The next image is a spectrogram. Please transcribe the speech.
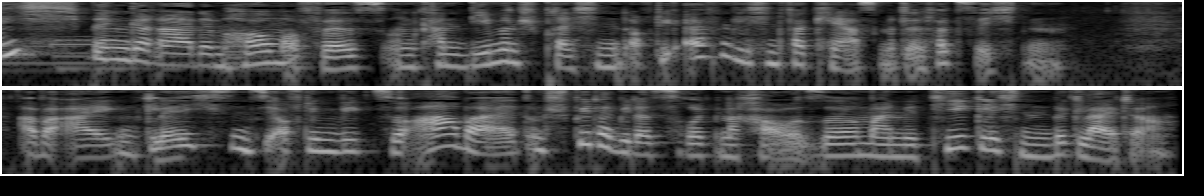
Ich bin gerade im Homeoffice und kann dementsprechend auf die öffentlichen Verkehrsmittel verzichten. Aber eigentlich sind sie auf dem Weg zur Arbeit und später wieder zurück nach Hause meine täglichen Begleiter.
